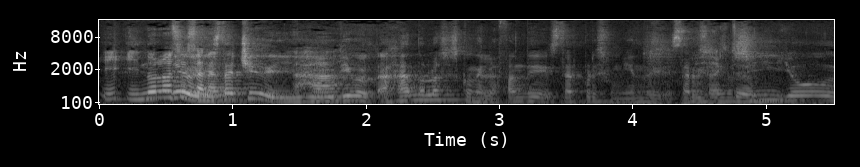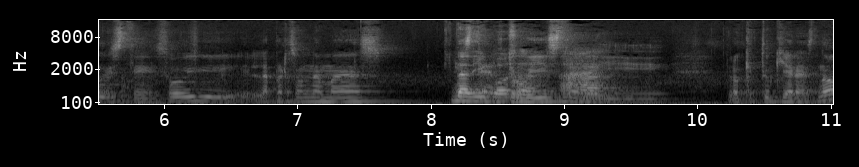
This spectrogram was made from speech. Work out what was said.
Y, Y, y no lo Digo, haces a la... está chido y, Ajá. digo, ajá, no lo haces con el afán de estar presumiendo y de estar diciendo, Exacto. sí, yo este, soy la persona más este, altruista ajá. y lo que tú quieras. No,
